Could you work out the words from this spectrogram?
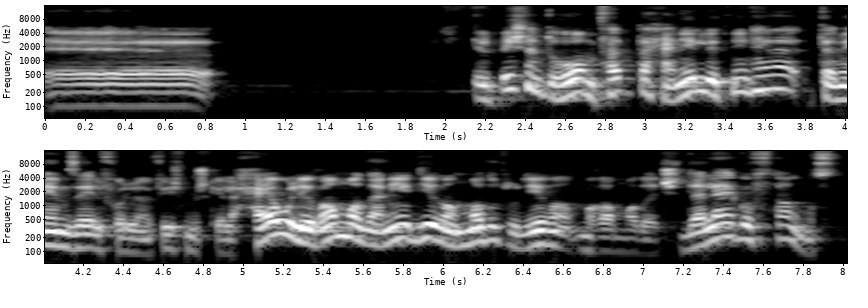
آه ال patient وهو مفتح عينيه الاثنين هنا تمام زي الفل مفيش مشكلة. حاول يغمض عينيه دي غمضت ودي ما غمضتش. ده lagophthalmos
